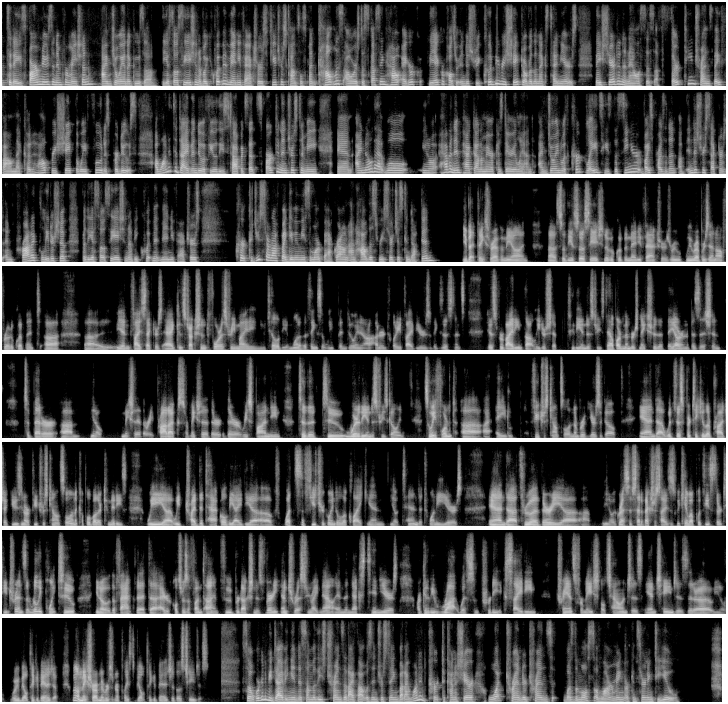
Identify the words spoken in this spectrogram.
With today's farm news and information, I'm Joanna Guza. The Association of Equipment Manufacturers Futures Council spent countless hours discussing how agri- the agriculture industry could be reshaped over the next 10 years. They shared an analysis of 13 trends they found that could help reshape the way food is produced. I wanted to dive into a few of these topics that sparked an interest to me, and I know that will you know, have an impact on America's dairyland. I'm joined with Curt Blades. He's the Senior Vice President of Industry Sectors and Product Leadership for the Association of Equipment Manufacturers. Curt, could you start off by giving me some more background on how this research is conducted? You bet. Thanks for having me on. Uh, so, the Association of Equipment Manufacturers, we, we represent off road equipment. Uh, uh, in five sectors ag, construction, forestry, mining, utility. And one of the things that we've been doing in our 125 years of existence is providing thought leadership to the industries to help our members make sure that they are in a position to better, um, you know, make sure they have the right products or make sure that they're they're responding to the to where the industry is going. So we formed uh, a futures council a number of years ago and uh, with this particular project, using our Futures Council and a couple of other committees, we uh, we tried to tackle the idea of what's the future going to look like in you know 10 to 20 years, and uh, through a very uh, uh, you know aggressive set of exercises, we came up with these 13 trends that really point to you know the fact that uh, agriculture is a fun time. Food production is very interesting right now, and the next 10 years are going to be wrought with some pretty exciting transformational challenges and changes that uh, you know we're gonna be able to take advantage of. We want to make sure our members are in a place to be able to take advantage of those changes. So we're going to be diving into some of these trends that I thought was interesting, but I wanted Curt to kind of share what trend or trends was the most alarming or concerning to you.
